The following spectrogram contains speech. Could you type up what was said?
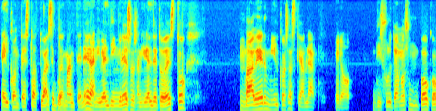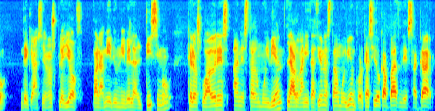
el contexto actual se puede mantener a nivel de ingresos, a nivel de todo esto. Va a haber mil cosas que hablar, pero disfrutemos un poco de que han sido unos playoffs para mí de un nivel altísimo, que los jugadores han estado muy bien, la organización ha estado muy bien porque ha sido capaz de sacar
